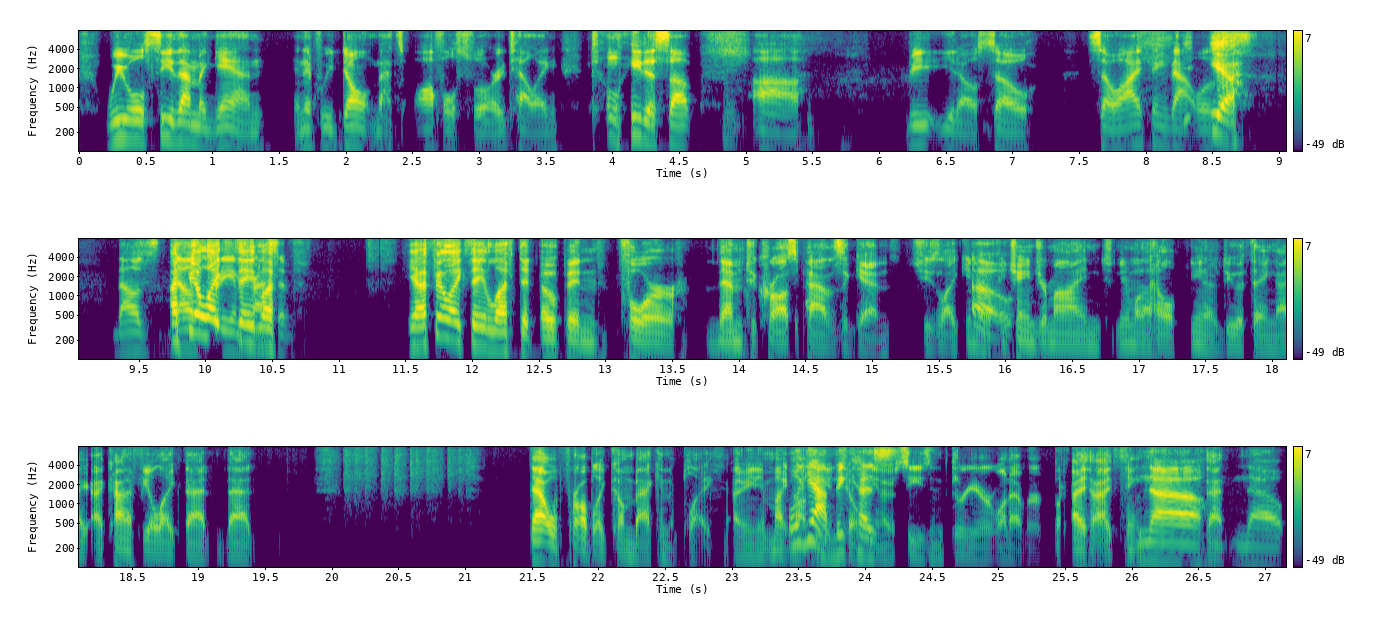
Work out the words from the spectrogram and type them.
we will see them again, and if we don't, that's awful storytelling to lead us up. Uh, be you know so so I think that was Yeah. that was I feel was like they left- impressive. Yeah, I feel like they left it open for them to cross paths again. She's like, you know, if Oh. you change your mind, you want to help, you know, do a thing. I, I kind of feel like that that that will probably come back into play. I mean, it might Well, not yeah, be until because- you know season three or whatever. But I, I think No, that- no,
